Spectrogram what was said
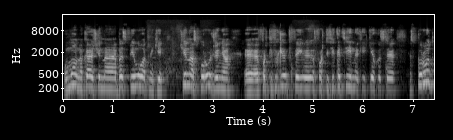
умовно кажучи, на безпілотники чи на спорудження е, фортифікаційних якихось е, споруд.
